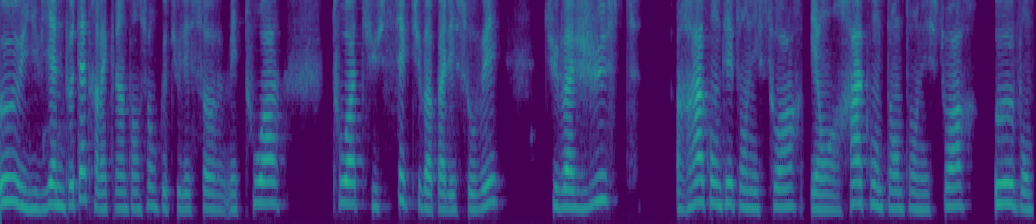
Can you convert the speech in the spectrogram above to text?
eux, ils viennent peut-être avec l'intention que tu les sauves, mais toi, toi, tu sais que tu vas pas les sauver, tu vas juste raconter ton histoire et en racontant ton histoire, eux vont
